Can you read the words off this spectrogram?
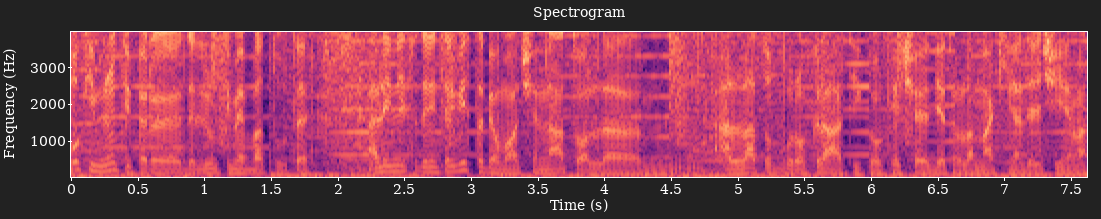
pochi minuti per delle ultime battute. All'inizio dell'intervista abbiamo accennato al, al lato burocratico che c'è dietro la macchina del cinema,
